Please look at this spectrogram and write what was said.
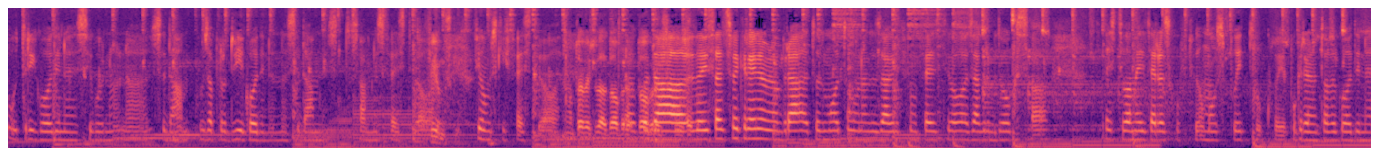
u tri godine sigurno na sedam, zapravo dvije godine na 17, 18 festivala. Filmskih. Filmskih festivala. No, to je već da, dobro, Tako dobro da, iskustvo. da i sad sve krenem nabrajati od Motovuna do Zagreb Film Festivala, Zagreb Doksa, Festival mediteranskog filma u Splitu koji je pokrenut ove godine.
